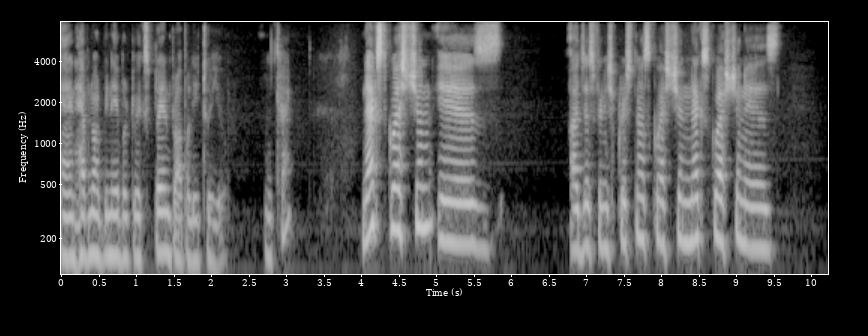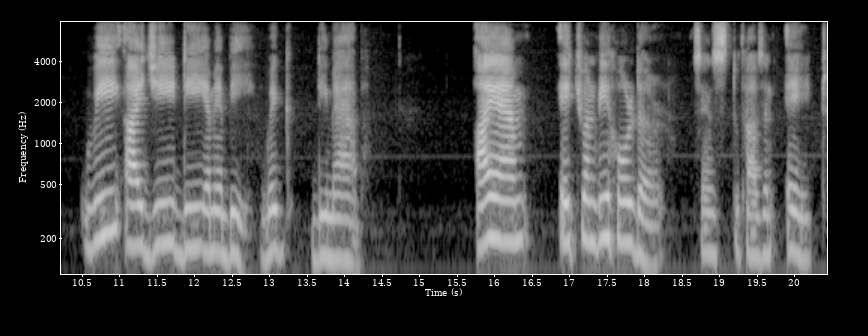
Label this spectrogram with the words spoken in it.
and have not been able to explain properly to you. Okay. Next question is, I just finished Krishna's question. Next question is VIGDMAB, WIG DMAB. I am H1B holder since 2008.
